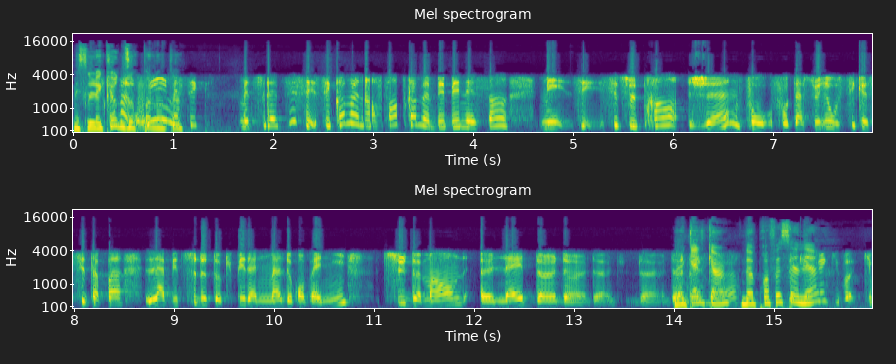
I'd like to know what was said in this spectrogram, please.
Mais le cute dure pas longtemps mais tu l'as c'est comme un enfant, comme un bébé naissant. Mais si tu le prends jeune, faut faut t'assurer aussi que si tu n'as pas l'habitude de t'occuper d'animal de compagnie, tu demandes euh, l'aide d'un d'un d'un quelqu'un, d'un professionnel? Qui va, qui,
